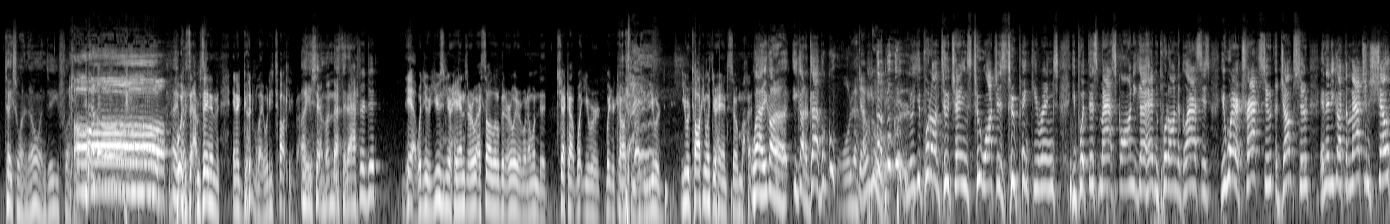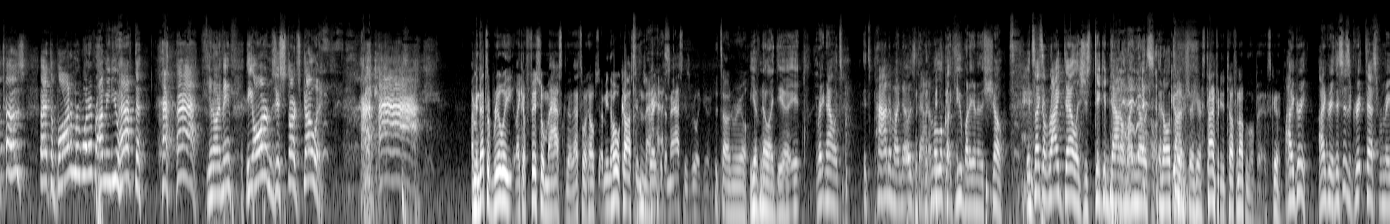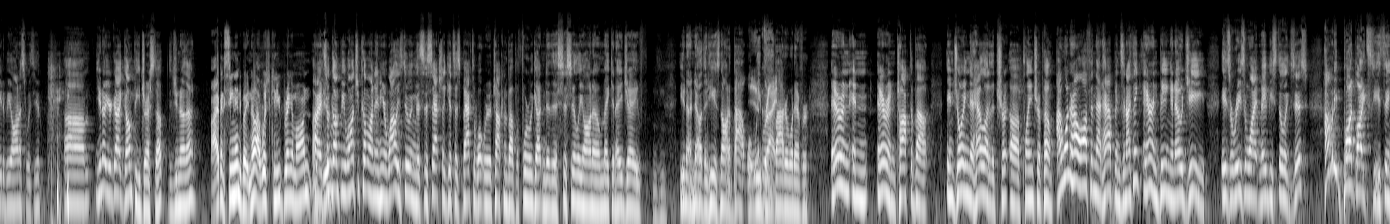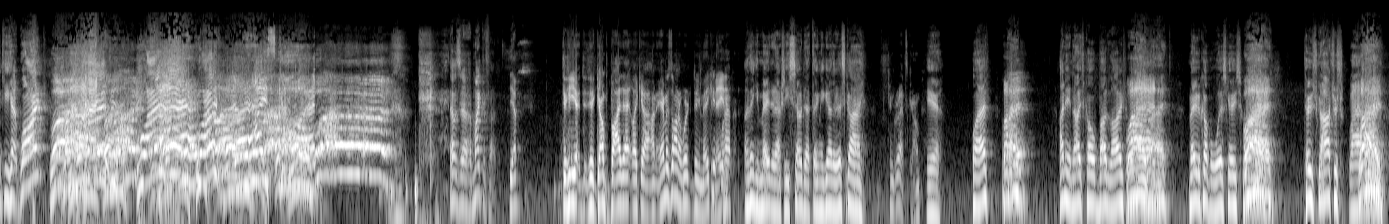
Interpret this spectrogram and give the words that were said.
takes one to know one, do you? Fuck. Oh, what is that? I'm saying in in a good way. What are you talking about? Oh, you say I'm a method actor, dude? Yeah, when you were using your hands earlier, I saw a little bit earlier when I wanted to check out what you were, what your costume was, and you were, you were talking with your hands so much. Well, you got a you got a gabagool. Gabagool. You put on two chains, two watches, two pinky rings. You put this mask on. You go ahead and put on the glasses. You wear a tracksuit, a jumpsuit, and then you got the matching shell toes at the bottom or whatever. I mean, you have to. Ha ha! You know what I mean? The arms just starts going. Ha ha! I mean, that's a really like official mask, though. That's what helps. I mean, the whole costume is great, but the Mask. mask is really good. It's unreal. You have no idea. It right now. It's it's pounding my nose down. I'm gonna look like you by the end of the show. It's like a Rydell is just digging down on my nose at all times right here. It's time for you to toughen up a little bit. It's good. I agree. I agree. This is a grit test for me, to be honest with you. Um, you know your guy Gumpy dressed up. Did you know that? I haven't seen anybody. No, I wish. Can you bring him on? All right, so Gumpy, why don't you come on in here while he's doing this? This actually gets us back to what we were talking about before we got into the Siciliano making AJ, you know, know that he is not about what we've been right. about or whatever. Aaron and Aaron talked about enjoying the hell out of the tri- uh, plane trip home. I wonder how often that happens, and I think Aaron being an OG is a reason why it maybe still exists. How many Bud Lights do you think he had? What? What? What? What? That was a microphone. Yep. Did he? Did Gump buy that like uh, on Amazon or where did he make it? made what it. happened? I think he made it. Actually, he sewed that thing together. This guy. Congrats, Gump. Yeah. What? What? I need a nice cold Bud Light. What? Maybe a couple whiskeys. What? Two scotches. What?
